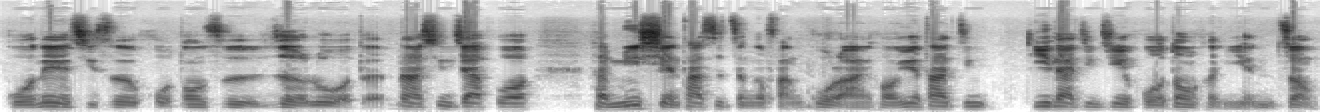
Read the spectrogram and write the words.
国内其实活动是热络的。那新加坡很明显它是整个反过来，哈，因为它经依赖经济活动很严重，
